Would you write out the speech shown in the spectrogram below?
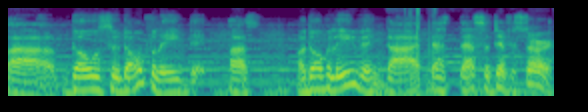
uh, those who don't believe us or don't believe in God, that's, that's a different story.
